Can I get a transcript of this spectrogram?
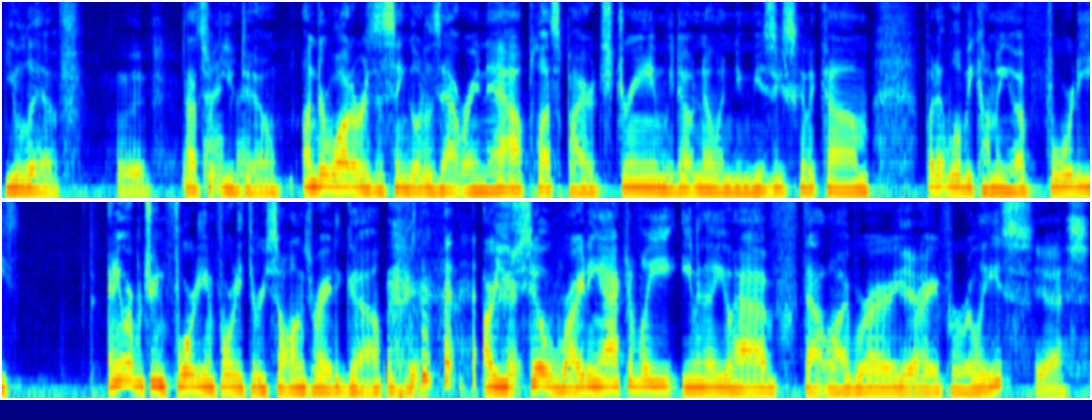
You live. I live. That's what you do. Underwater is a single that is out right now, plus Pirate's Dream. We don't know when new music's going to come, but it will be coming. You have 40, anywhere between 40 and 43 songs ready to go. Are you still writing actively, even though you have that library Yeah. ready for release? Yes.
